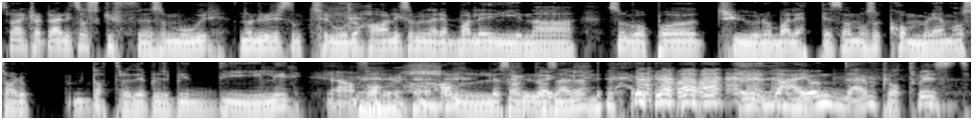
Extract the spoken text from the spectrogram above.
Som er klart det er litt sånn skuffende som mor, når du liksom tror du har liksom den der ballerina som går på turn og ballett, liksom, og så kommer de hjem, og så har du dattera di plutselig blir dealer Ja. for halve Sankthanshaugen. det er jo en, det er en plot twist,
